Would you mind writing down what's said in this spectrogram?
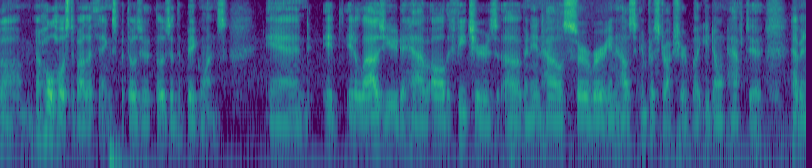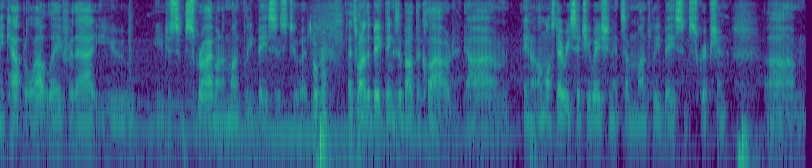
Um, a whole host of other things, but those are those are the big ones, and it it allows you to have all the features of an in-house server, in-house infrastructure, but you don't have to have any capital outlay for that. You you just subscribe on a monthly basis to it. Okay. That's one of the big things about the cloud. Um, in almost every situation, it's a monthly based subscription. Um,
